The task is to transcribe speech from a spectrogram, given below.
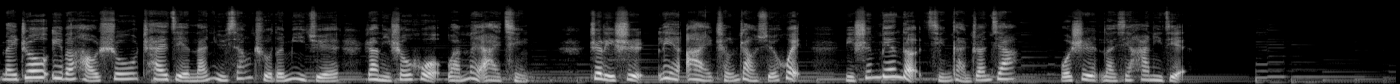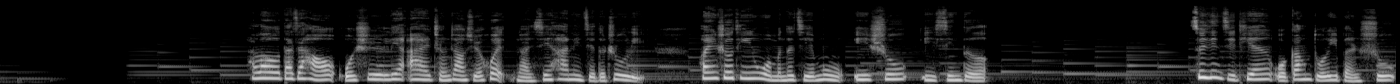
每周一本好书，拆解男女相处的秘诀，让你收获完美爱情。这里是恋爱成长学会，你身边的情感专家。我是暖心哈尼姐。Hello，大家好，我是恋爱成长学会暖心哈尼姐的助理，欢迎收听我们的节目一书一心得。最近几天，我刚读了一本书，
